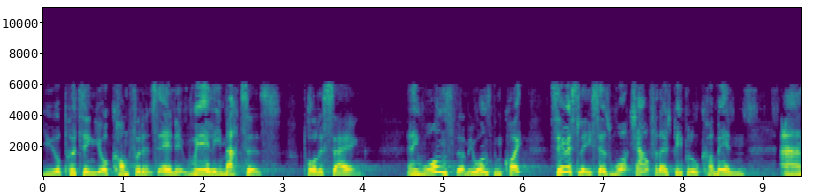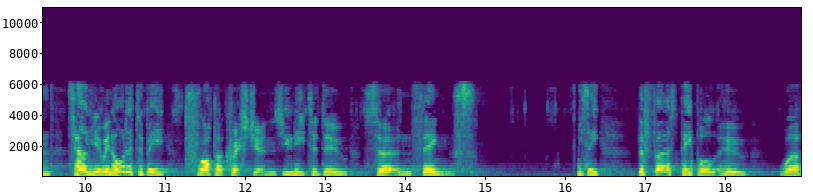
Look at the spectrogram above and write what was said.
you're putting your confidence in. It really matters. Paul is saying. And he warns them. He warns them quite seriously. He says, Watch out for those people who come in and tell you, in order to be proper Christians, you need to do certain things. You see, the first people who were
